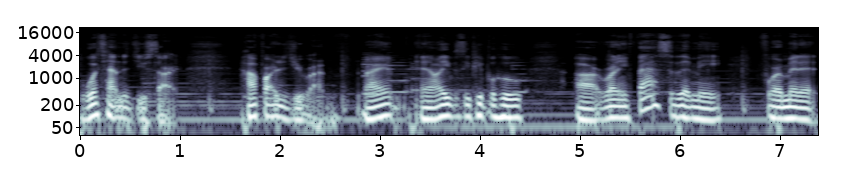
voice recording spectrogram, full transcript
What time did you start? How far did you run? Right?" And I'll even see people who are running faster than me for a minute.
